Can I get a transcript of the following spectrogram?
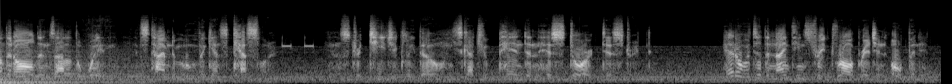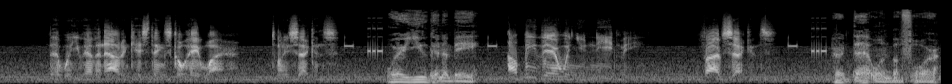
Now that Alden's out of the way, it's time to move against Kessler. You know, strategically, though, he's got you pinned in the historic district. Head over to the 19th Street drawbridge and open it. That way you have an out in case things go haywire. 20 seconds. Where are you gonna be? I'll be there when you need me. Five seconds. Heard that one before.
